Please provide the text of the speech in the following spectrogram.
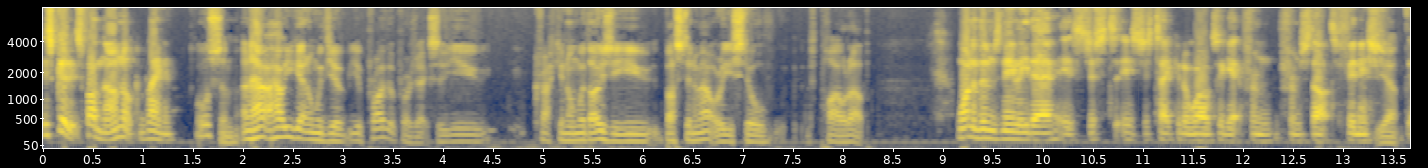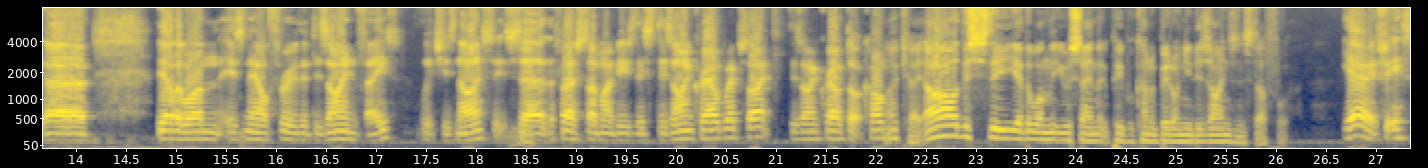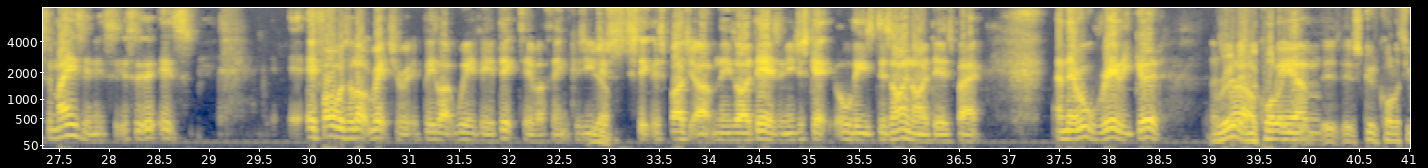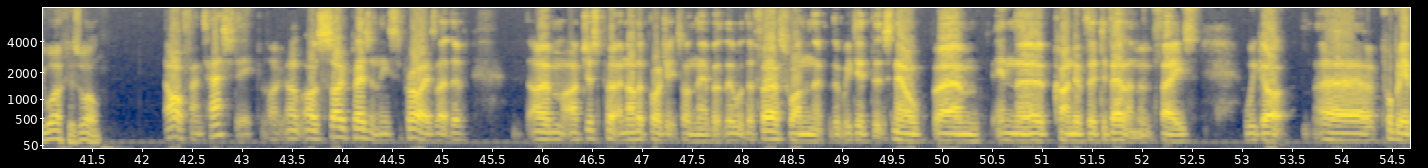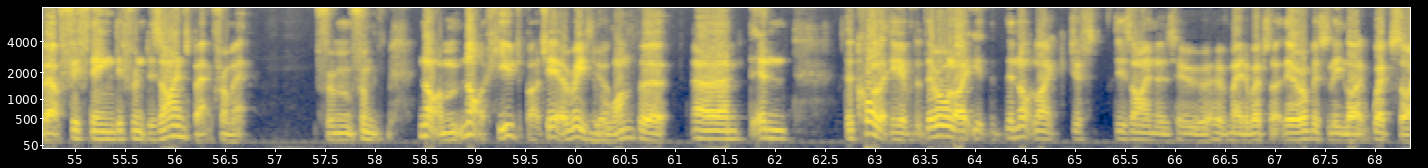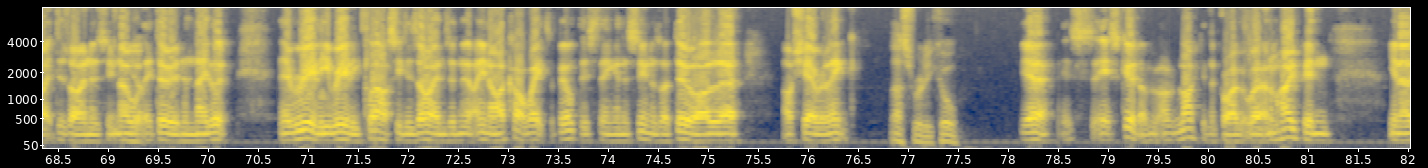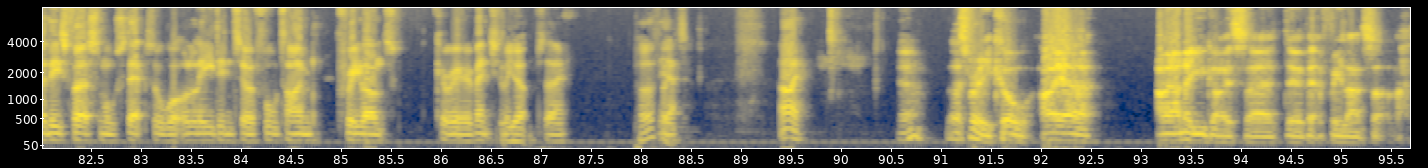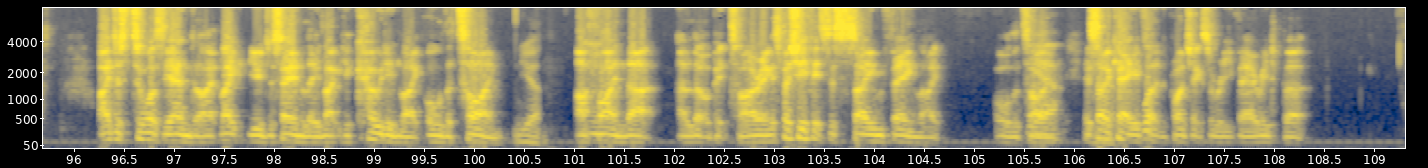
It's good. It's fun though. I'm not complaining. Awesome. And how how are you getting on with your your private projects? Are you cracking on with those? Are you busting them out, or are you still piled up? One of them's nearly there. It's just it's just taken a while to get from from start to finish. Yeah. Uh, the other one is now through the design phase, which is nice. It's Yeah. uh, the first time I've used this Design Crowd website, designcrowd.com. Okay. Oh, this is the yeah, the one that you were saying that people kind of bid on your designs and stuff for. Yeah, it's it's amazing. It's it's it's. If I was a lot richer, it'd be like weirdly addictive. I think because you Yeah. just stick this budget up and these ideas, and you just get all these design ideas back, and they're all really good. really, well. and the quality, we, um, it's good quality work as well. Oh, fantastic! Like I, I was so pleasantly surprised. Like the, um, I've just put another project on there, but the the first one that, that we did that's now um, in the kind of the development phase, we got uh, probably about fifteen different designs back from it, from from not a, not a huge budget, a reasonable Yeah. one, but um, and the quality of the, they're all like they're not like just designers who have made a website. They're obviously like website designers who know what they're doing, and they look they're really really classy designs. And you know I can't wait to build this thing. And as soon as I do, I'll uh, I'll share a link. That's really cool. Yeah, it's it's good. I'm, I'm liking the private work, and I'm hoping you know these first small steps are what will lead into a full time freelance career eventually. Yep. So Perfect. aye. Yeah, that's really cool. I, uh, I mean, I know you guys uh, do a bit of freelance. I just towards the end, like, like you were just saying, Lee, like you're coding like all the time. Yeah. I find that a little bit tiring, especially if it's the same thing like all the time. Yeah. It's okay if What- like, the projects are really varied, but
